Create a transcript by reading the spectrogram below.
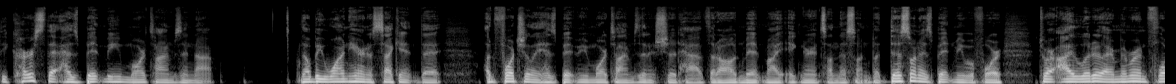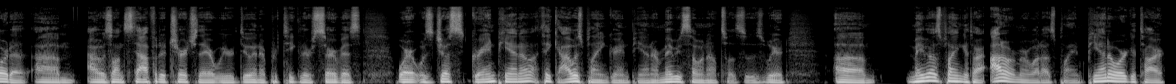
the curse that has bit me more times than not. There'll be one here in a second that unfortunately has bit me more times than it should have that I'll admit my ignorance on this one. But this one has bit me before to where I literally, I remember in Florida, um, I was on staff at a church there. We were doing a particular service where it was just grand piano. I think I was playing grand piano or maybe someone else was. It was weird. Um, maybe I was playing guitar. I don't remember what I was playing, piano or guitar.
